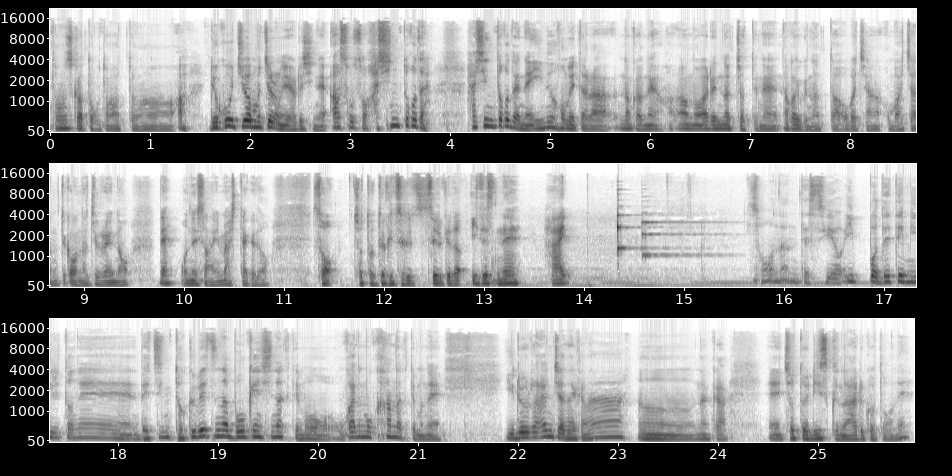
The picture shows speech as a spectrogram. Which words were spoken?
楽しかったことあったなあ、旅行中はもちろんやるしね。あ、そうそう、橋んとこだ。橋んとこでね、犬褒めたら、なんかね、あの、あれになっちゃってね、仲良くなったおばちゃん、おばちゃんっていうか同じぐらいのね、お姉さんいましたけど、そう、ちょっとドキドキするけど、いいですね。はい。そうなんですよ。一歩出てみるとね、別に特別な冒険しなくても、お金もかかんなくてもね、いろいろあるんじゃないかな。うん、なんか、え、ちょっとリスクのあることをね、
